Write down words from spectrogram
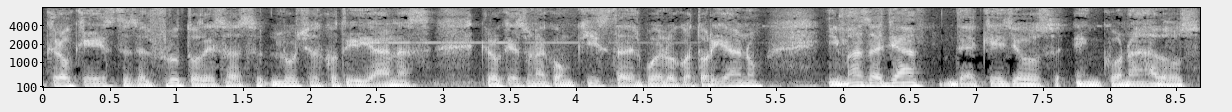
creo que este es el fruto de esas luchas cotidianas, creo que es una conquista del pueblo ecuatoriano y más allá de aquellos enconados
